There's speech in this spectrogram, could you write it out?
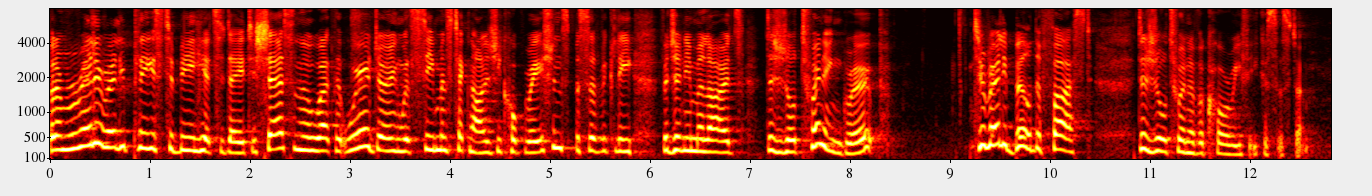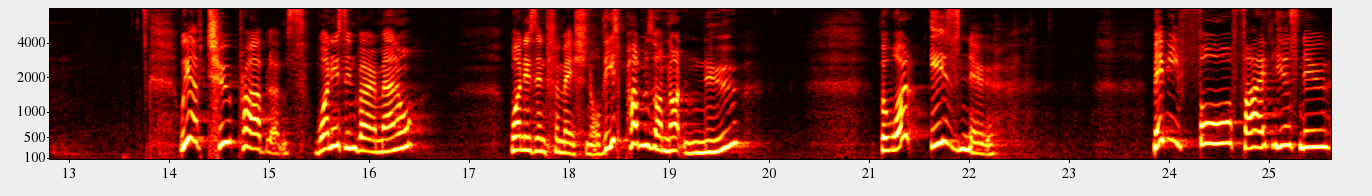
But I'm really, really pleased to be here today to share some of the work that we're doing with Siemens Technology Corporation, specifically Virginie Maillard's digital twinning group, to really build the first digital twin of a coral reef ecosystem. We have two problems. One is environmental, one is informational. These problems are not new, but what is new, maybe four, five years new,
